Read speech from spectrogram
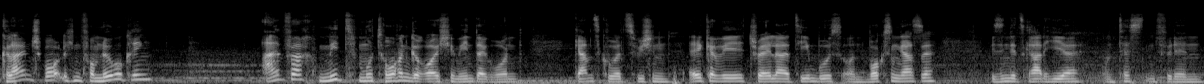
kleinen sportlichen vom Nürburgring, einfach mit Motorengeräusch im Hintergrund ganz kurz zwischen LKW, Trailer, Teambus und Boxengasse. Wir sind jetzt gerade hier und testen für den,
